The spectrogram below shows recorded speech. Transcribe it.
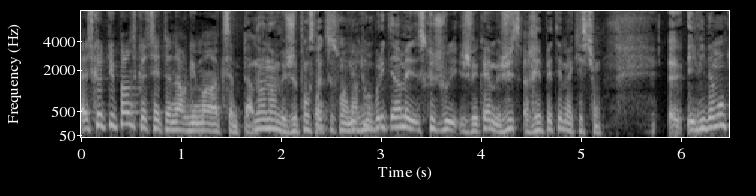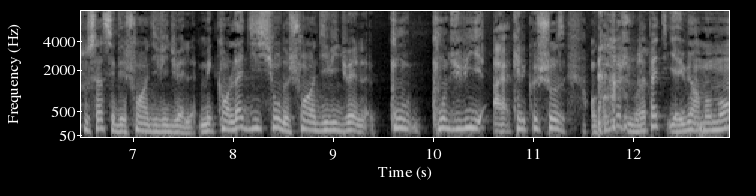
Est-ce que tu penses que c'est un argument acceptable? Non, non, mais je ne pense pas que ce soit un argument politique. Non, mais ce que je, je, vais quand même juste répéter ma question. Euh, évidemment, tout ça, c'est des choix individuels. Mais quand l'addition de choix individuels conduit à quelque chose, encore une fois, je vous répète, il y a eu un moment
